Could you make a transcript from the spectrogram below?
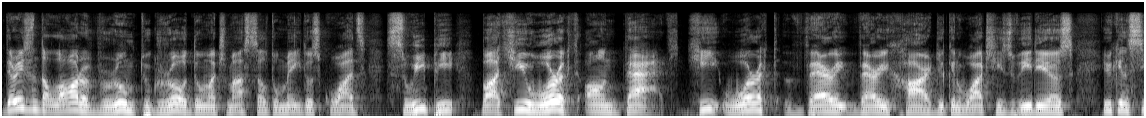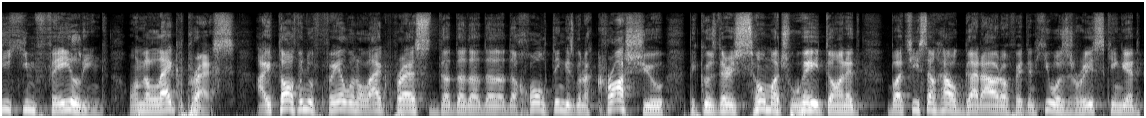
There isn't a lot of room to grow too much muscle to make those quads sweepy, but he worked on that. He worked very, very hard. You can watch his videos, you can see him failing on a leg press I thought when you fail on a leg press, the, the, the, the, whole thing is gonna crush you because there is so much weight on it, but he somehow got out of it and he was risking it.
